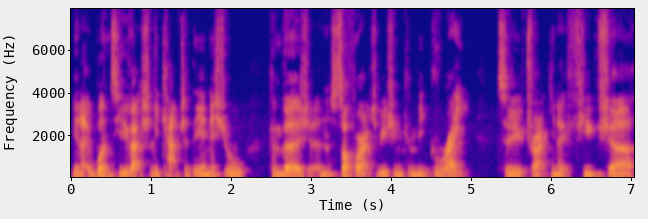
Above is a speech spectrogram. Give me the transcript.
you know, once you've actually captured the initial conversion, software attribution can be great to track, you know, future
